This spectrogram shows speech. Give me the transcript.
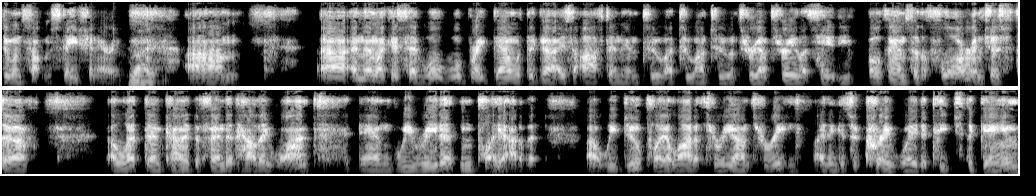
doing something stationary. Right. Um, uh, and then, like I said, we'll we'll break down with the guys often into a two on two and three on three. Let's say both ends of the floor, and just uh, uh, let them kind of defend it how they want, and we read it and play out of it. Uh, we do play a lot of three on three. I think it's a great way to teach the game.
